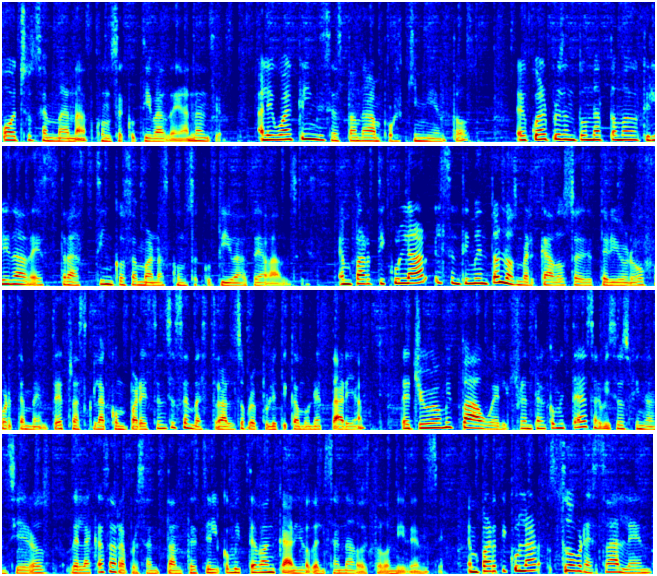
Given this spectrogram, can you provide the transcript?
8 semanas consecutivas de ganancias, al igual que el índice Standard Poor's 500, el cual presentó una toma de utilidades tras 5 semanas consecutivas de avances. En particular, el sentimiento en los mercados se deterioró fuertemente tras la comparecencia semestral sobre política monetaria de Jerome Powell frente al Comité de Servicios Financieros de la Casa de Representantes y el Comité Bancario del Senado estadounidense. En particular, sobresalen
